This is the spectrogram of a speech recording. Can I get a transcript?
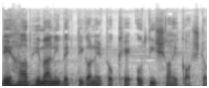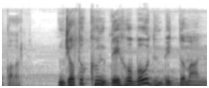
দেহাভিমানী ব্যক্তিগণের পক্ষে অতিশয় কষ্টকর যতক্ষণ দেহবোধ বিদ্যমান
